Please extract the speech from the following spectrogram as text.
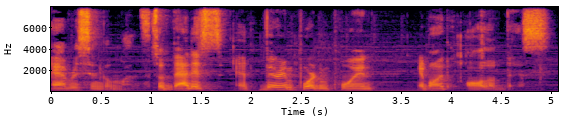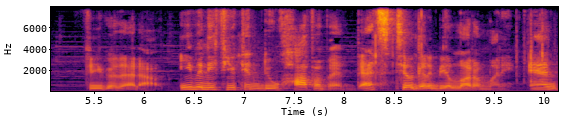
every single month. So that is a very important point about all of this. Figure that out. Even if you can do half of it, that's still gonna be a lot of money. And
